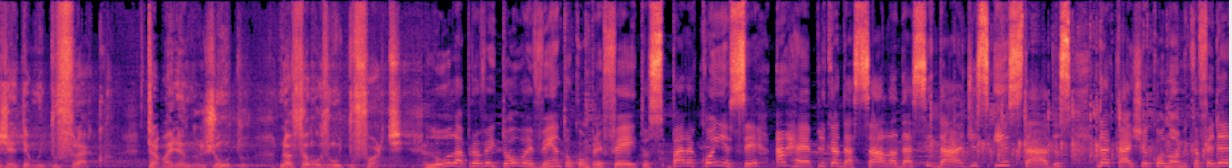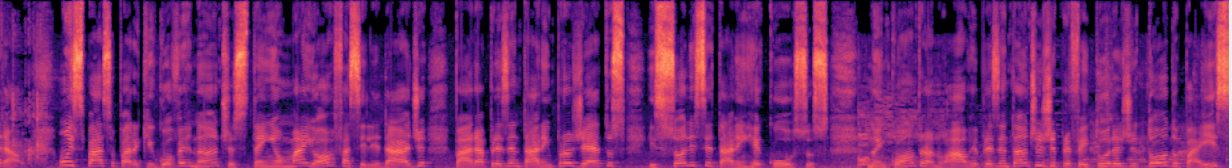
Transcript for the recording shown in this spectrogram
gente é muito fraco trabalhando junto, nós somos muito fortes. Lula aproveitou o evento com prefeitos para conhecer a réplica da Sala das Cidades e Estados da Caixa Econômica Federal. Um espaço para que governantes tenham maior facilidade para apresentarem projetos e solicitarem recursos. No encontro anual, representantes de prefeituras de todo o país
